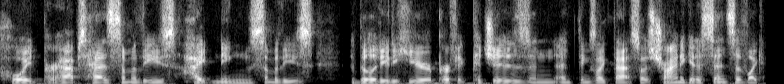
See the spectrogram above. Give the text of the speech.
Hoid perhaps has some of these heightenings, some of these ability to hear perfect pitches and and things like that. So I was trying to get a sense of like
